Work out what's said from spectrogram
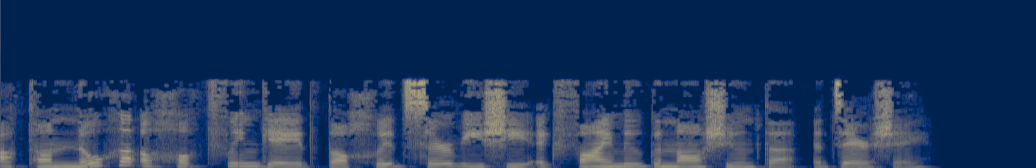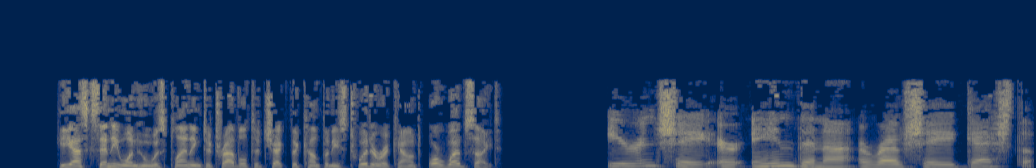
A thucht faoin gcéad dá seirbhísí ag feidhmiú go náisiúnta a deir sé. He asks anyone who was planning to travel to check the company's Twitter account or website. Iarrainn sé ar aon duine a raibh sé gceiste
